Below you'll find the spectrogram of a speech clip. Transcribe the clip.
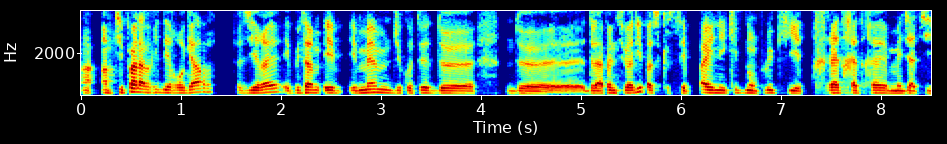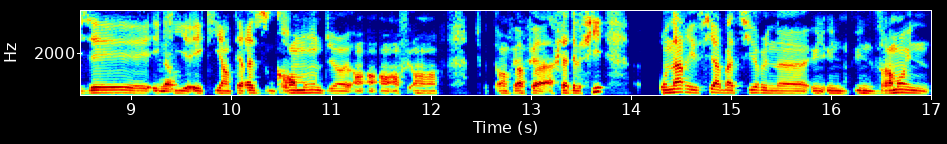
un, petit peu à l'abri des regards, je dirais, et, putain, et, et, même du côté de, de, de la Pennsylvanie, parce que c'est pas une équipe non plus qui est très, très, très médiatisée et, qui, et qui intéresse grand monde euh, en, en, en, à Philadelphie. On a réussi à bâtir une, une, une vraiment une,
